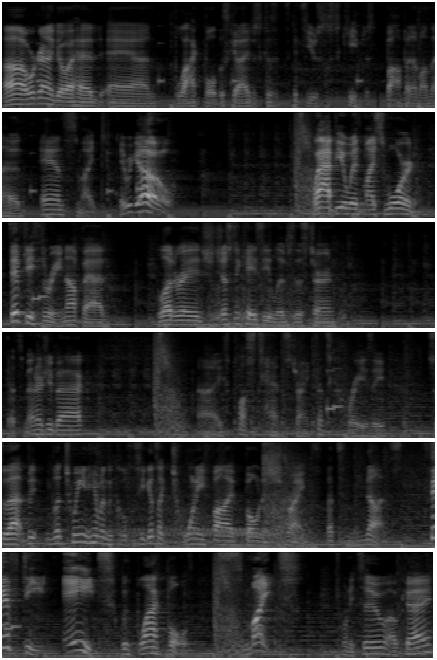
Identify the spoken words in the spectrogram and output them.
Uh, we're going to go ahead and Black Bolt this guy just because it's, it's useless to keep just bopping him on the head. And Smite. Here we go! Whap you with my sword. 53, not bad. Blood Rage, just in case he lives this turn. Got some energy back. He's plus 10 strength. That's crazy. So that be between him and the cultist, he gets like 25 bonus strength. That's nuts. 58 with Black Bolt. Smite. 22, okay.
